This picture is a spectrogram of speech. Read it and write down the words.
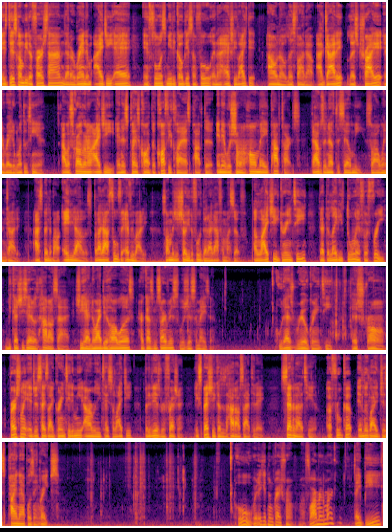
Is this gonna be the first time that a random IG ad influenced me to go get some food and I actually liked it? I don't know. Let's find out. I got it. Let's try it and rate it 1 through 10. I was scrolling on IG and this place called the Coffee Class popped up and it was showing homemade Pop Tarts. That was enough to sell me, so I went and got it. I spent about $80, but I got food for everybody. So I'm gonna just show you the food that I got for myself. A lychee green tea that the lady threw in for free because she said it was hot outside. She had no idea who I was. Her customer service was just amazing. Ooh, that's real green tea. It's strong. Personally, it just tastes like green tea to me. I don't really taste the lychee, but it is refreshing, especially because it's hot outside today. 7 out of 10. A fruit cup, it looked like just pineapples and grapes. Ooh, where they get them grapes from? A farmer's market? They big.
